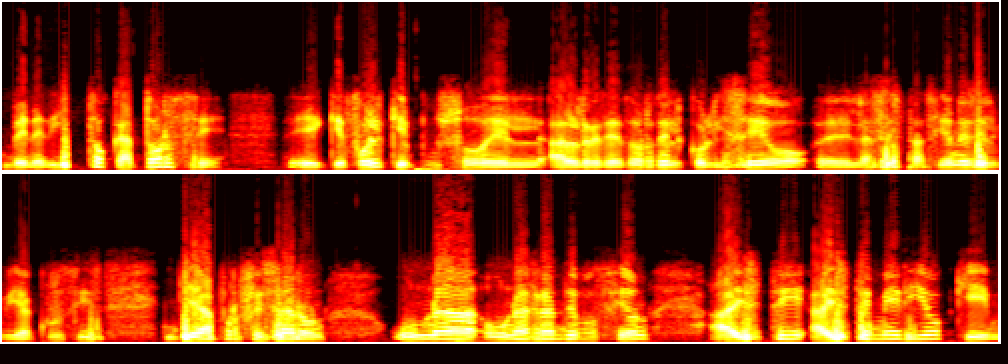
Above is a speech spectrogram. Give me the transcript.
Benedicto XIV, eh, que fue el que puso el, alrededor del Coliseo eh, las estaciones del Via Crucis, ya profesaron una, una gran devoción a este, a este medio que,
